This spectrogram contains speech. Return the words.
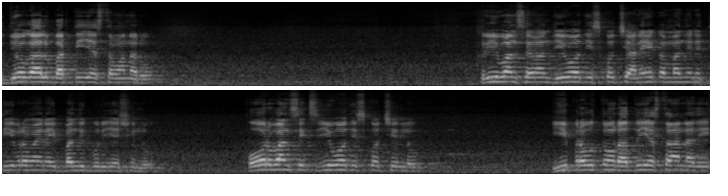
ఉద్యోగాలు భర్తీ చేస్తామన్నారు. త్రీ వన్ సెవెన్ జీవో తీసుకొచ్చి అనేక మందిని తీవ్రమైన ఇబ్బందికి గురి చేసిండు ఫోర్ వన్ సిక్స్ జీవో తీసుకొచ్చిండ్రు ఈ ప్రభుత్వం రద్దు చేస్తా అన్నది.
